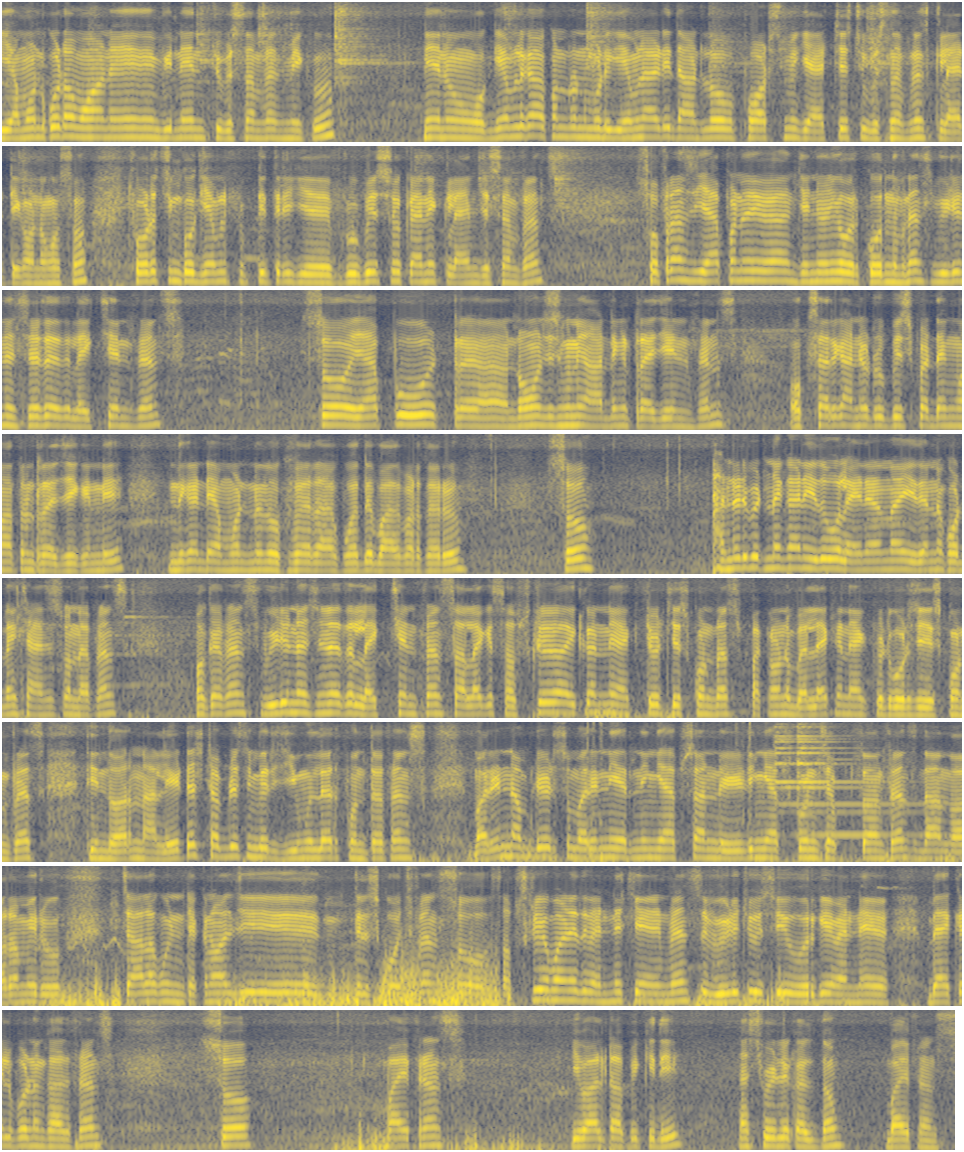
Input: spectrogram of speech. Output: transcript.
ఈ అమౌంట్ కూడా బాగానే విన్ అయింది చూపిస్తాను ఫ్రెండ్స్ మీకు. నేను ఒక గేమ్లు కాకుండా రెండు మూడు గేమ్లు ఆడి దాంట్లో పార్ట్స్ మీకు యాడ్ చేసి చూపిస్తున్నాను ఫ్రెండ్స్ క్లారిటీగా ఉండడం కోసం. చూడొచ్చు ఇంకో గేమ్లో ఫిఫ్టీ త్రీ రూపీస్ కానీ క్లైమ్ చేశాను ఫ్రెండ్స్ సో ఫ్రెండ్స్ యాప్ అనేది జెన్యున్గా వర్క్ అవుతుంది ఫ్రెండ్స్ వీడియో నచ్చినట్లయితే లైక్ చేయండి friends so app try download చేసుకుని ఆడడానికి ట్రై చేయండి ఫ్రెండ్స్ ఒకసారిగా హండ్రెడ్ రూపీస్ పెట్టడానికి మాత్రం ట్రై చేయకండి. ఎందుకంటే అమౌంట్ అనేది ఒకసారి రాకపోతే బాధపడతారు. సో హండ్రెడ్ పెట్టినా కానీ ఏదో లైన్ అయినా ఏదైనా కొట్టడానికి ఛాన్సెస్ ఉన్నాయి ఫ్రెండ్స్. ఓకే ఫ్రెండ్స్ వీడియో నచ్చినట్లయితే లైక్ చేయండి ఫ్రెండ్స్. అలాగే సబ్స్క్రైబ్ ఐకాన్ని యాక్టివేట్ చేసుకోండి ఫ్రెండ్స్. పక్కన ఉన్న బెల్ ఐకాన్ని యాక్టివేట్ కూడా చేసుకోండి ఫ్రెండ్స్. దీని ద్వారా నా లేటెస్ట్ అప్డేట్స్ మీరు జీమెయిల్ దగ్గర పొందుతారు ఫ్రెండ్స్. మరిన్ని అప్డేట్స్ మరిన్ని earning apps and reading apps గురించి చెప్తాను ఫ్రెండ్స్. దాని ద్వారా మీరు చాలా కొన్ని టెక్నాలజీ తెలుసుకోవచ్చు ఫ్రెండ్స్. సో సబ్స్క్రైబ్ అనేది వెంటనే చేయండి ఫ్రెండ్స్. వీడియో చూసి ఊరికే వెంటనే బ్యాక్ వెళ్ళిపోవడం కాదు ఫ్రెండ్స్. So bye friends. ఇవాళ టాపిక్ ఇది. నెక్స్ట్ వీడియో కలుద్దాం. Bye friends.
